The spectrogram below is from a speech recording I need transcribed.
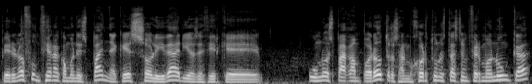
pero no funciona como en España, que es solidario, es decir, que unos pagan por otros. A lo mejor tú no estás enfermo nunca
